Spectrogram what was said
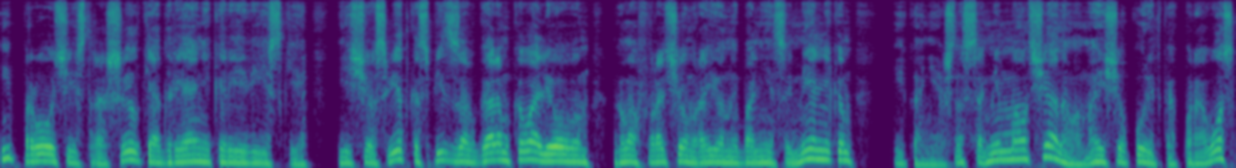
и прочие страшилки о дряни-карьеристки. Еще Светка спит с Завгаром Ковалевым, главврачом районной больницы Мельником, и, конечно, с самим Молчановым, а еще курит как паровоз,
